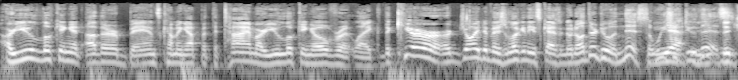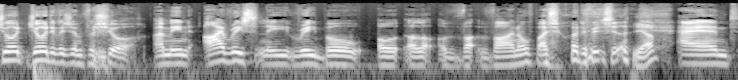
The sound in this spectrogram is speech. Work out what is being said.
Are you looking at other bands coming up at the time? Are you looking over at like The Cure or Joy Division? Look at these guys and go, "No, they're doing this, so we should do this." The Joy, Joy Division for sure. I mean, I recently rebought a, a lot of vinyl by Joy Division. Yep. And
